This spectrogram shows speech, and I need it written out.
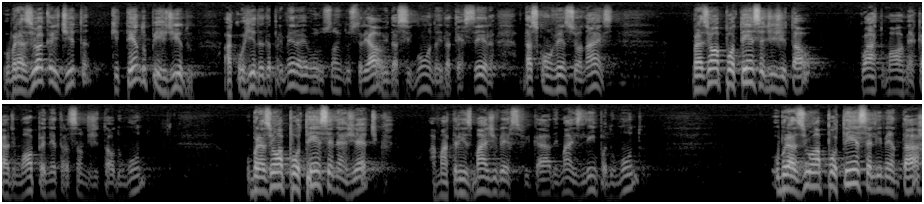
O Brasil acredita que, tendo perdido a corrida da primeira revolução industrial e da segunda e da terceira, das convencionais, o Brasil é uma potência digital, quarto maior mercado de maior penetração digital do mundo. O Brasil é uma potência energética, a matriz mais diversificada e mais limpa do mundo. O Brasil é uma potência alimentar.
